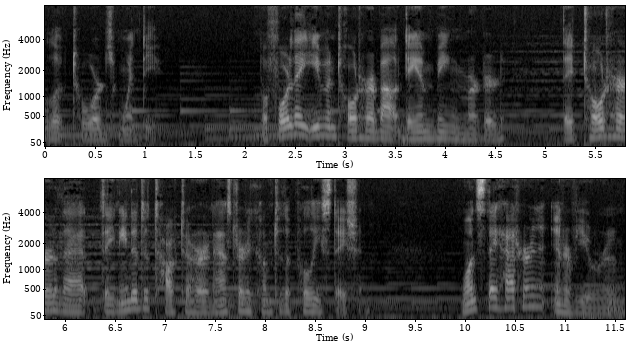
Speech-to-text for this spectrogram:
looked towards Wendy. Before they even told her about Dan being murdered, they told her that they needed to talk to her and asked her to come to the police station. Once they had her in an interview room,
